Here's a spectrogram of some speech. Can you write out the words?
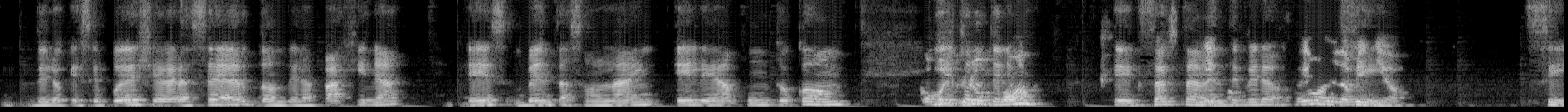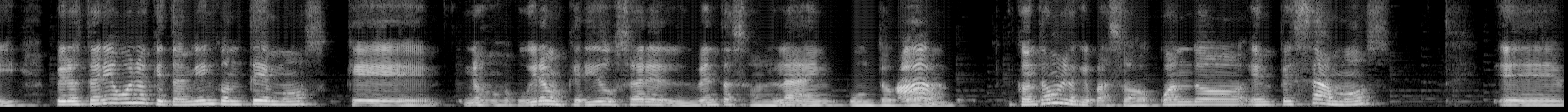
de lo que se puede llegar a hacer, donde la página es ventasonlinela.com. Como y el esto lo tenemos exactamente, pero Seguimos el dominio. Sí, pero estaría bueno que también contemos que nos hubiéramos querido usar el ventasonline.com. Ah. Contamos lo que pasó. Cuando empezamos, eh,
